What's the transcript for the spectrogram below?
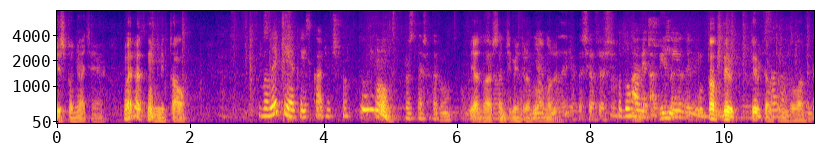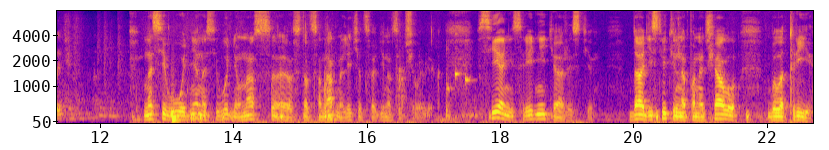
Без понятия. Говорят, ну, металл. Великий якийсь кажуть, що Ну, Просто я ж кажу. я знаю, сантиметра два, может. Я почав вже ж- подумали, А що він- чи Ну, там дыр, дырка там была. На сегодня, на сегодня у нас э, стационарно лечатся 11 человек. Все они средней тяжести. Да, действительно, поначалу было три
